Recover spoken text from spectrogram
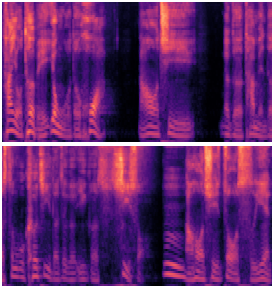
他有特别用我的画，然后去那个他们的生物科技的这个一个系所，嗯，然后去做实验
